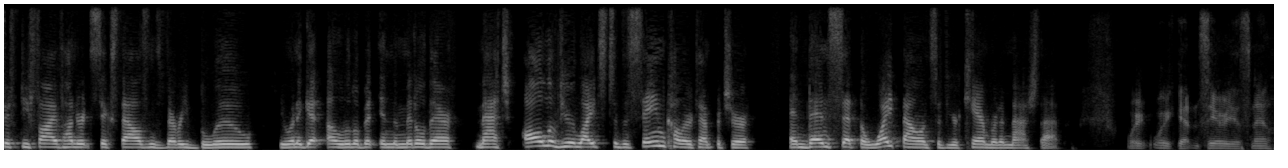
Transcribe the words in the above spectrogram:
5500, 6000 is very blue. You want to get a little bit in the middle there, match all of your lights to the same color temperature, and then set the white balance of your camera to match that. We're, we're getting serious now.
